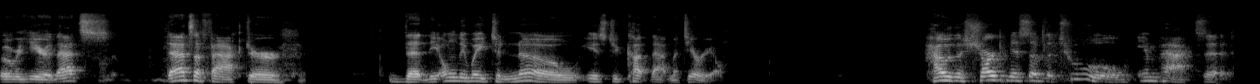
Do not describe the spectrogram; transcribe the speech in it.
over here? That's that's a factor that the only way to know is to cut that material. How the sharpness of the tool impacts it.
